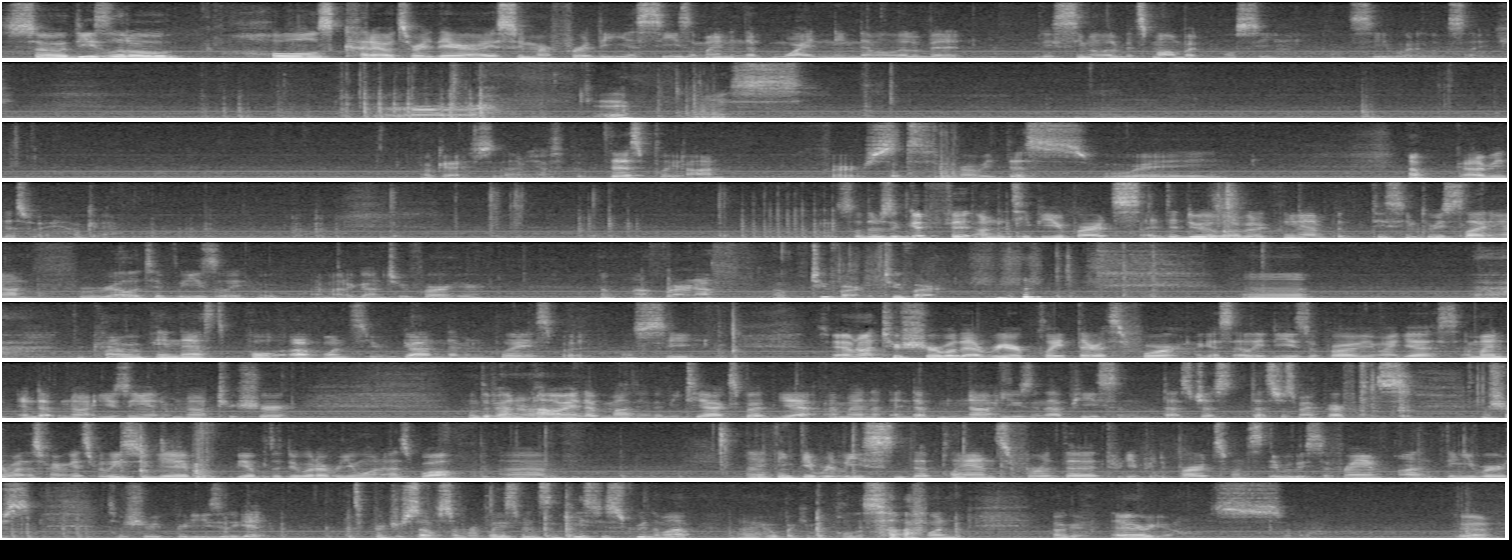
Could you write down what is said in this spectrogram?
So these little holes, cutouts right there, I assume are for the ESCs. I might end up widening them a little bit. They seem a little bit small, but we'll see. Let's see what it looks like. Okay, nice. okay, so then you have to put this plate on first. Probably this way. Oh, gotta be this way. Okay. So there's a good fit on the TPU parts. I did do a little bit of cleanup, but they seem to be sliding on relatively easily. I might have gone too far here. Nope, not far enough. Oh, too far, too far. uh, uh, they're kind of a pain in the ass to pull up once you've gotten them in place, but we'll see. So yeah, I'm not too sure what that rear plate there is for. I guess LEDs would probably be my guess. I might end up not using it, I'm not too sure. It'll depend on how I end up mounting the VTX, but yeah, I might end up not using that piece, and that's just that's just my preference. I'm sure when this frame gets released, you'll be able, be able to do whatever you want as well. Um, and I think they released the plans for the 3D printed parts once they release the frame on Thingiverse, so it should be pretty easy to get Let's print yourself some replacements in case you screw them up. I hope I can pull this off one. Okay, there we go. So, boom.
